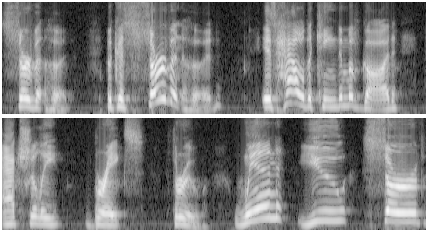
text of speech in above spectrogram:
servanthood. Because servanthood is how the kingdom of God actually breaks through. When you serve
